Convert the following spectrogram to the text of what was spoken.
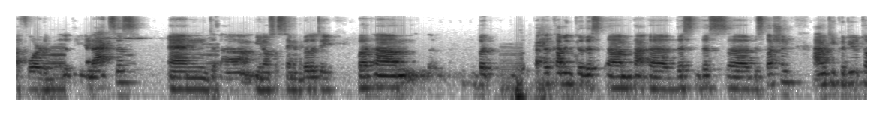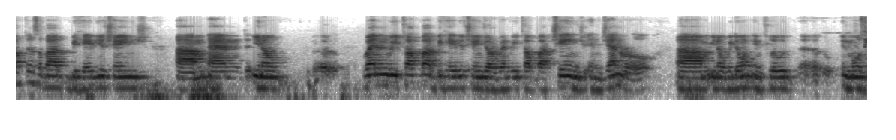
affordability and access and um, you know sustainability. But um, but coming to this um, uh, this this uh, discussion, Amity, could you talk to us about behavior change um, and you know when we talk about behavior change or when we talk about change in general, um, you know, we don't include uh, in most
